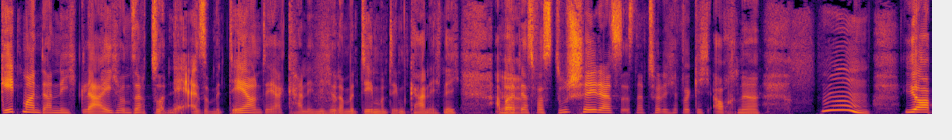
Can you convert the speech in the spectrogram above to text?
geht man dann nicht gleich und sagt so, nee, also mit der und der kann ich nicht oder mit dem und dem kann ich nicht. Aber ja. das, was du schilderst, ist natürlich wirklich auch eine, hm, ja,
